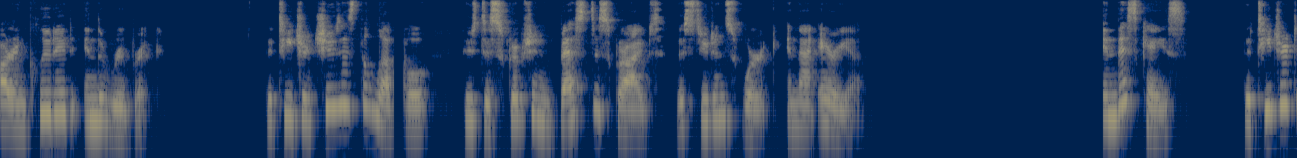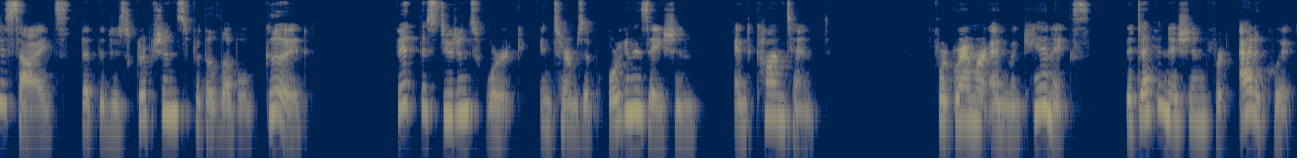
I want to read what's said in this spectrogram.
are included in the rubric. The teacher chooses the level whose description best describes the student's work in that area. In this case, the teacher decides that the descriptions for the level good fit the student's work in terms of organization and content. For grammar and mechanics, the definition for adequate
